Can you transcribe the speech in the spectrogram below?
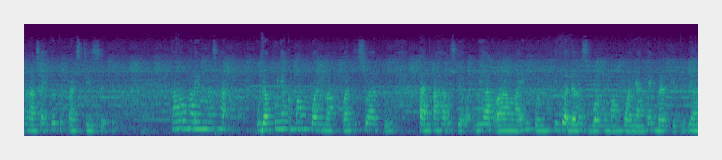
ngerasa itu tuh prestise. Kalau kalian merasa udah punya kemampuan melakukan sesuatu tanpa harus dilihat orang lain pun itu adalah sebuah kemampuan yang hebat gitu yang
